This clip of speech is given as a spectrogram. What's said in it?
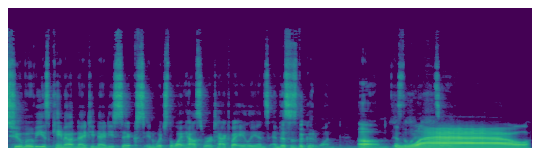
two movies came out in 1996 in which the White House were attacked by aliens, and this is the good one. Um, is the Wow.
